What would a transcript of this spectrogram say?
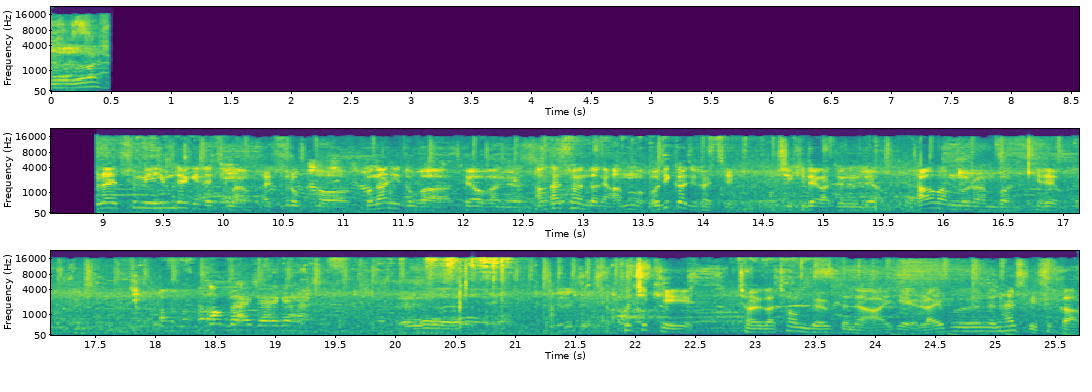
이런 원래 춤이 힘들긴 했지만 갈수록 더 고난이도가 되어가는 방탄소년단의 안무 어디까지 갈지 혹시 기대가 되는데요. 다음 안무를 한번 기대해 보도록 하겠습니다. 솔직히 저희가 처음 배울 때는 아 이게 라이브는 할 수 있을까?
